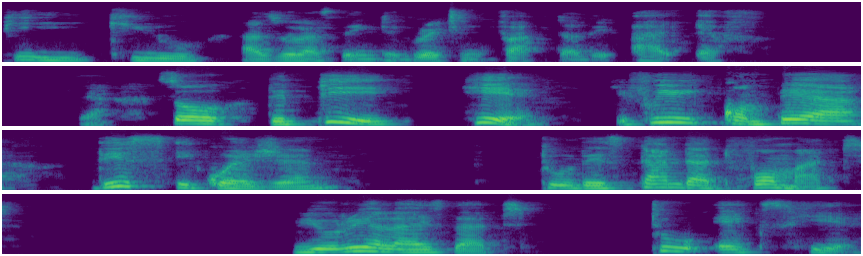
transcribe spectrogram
p, q, as well as the integrating factor, the if. Yeah. So the p here, if we compare this equation to the standard format, you realize that 2x here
